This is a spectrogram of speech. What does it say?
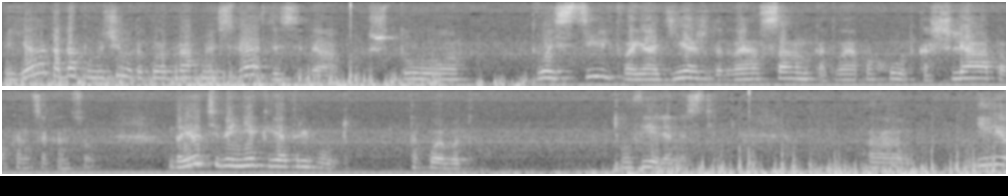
И я тогда получила такую обратную связь для себя, что твой стиль, твоя одежда, твоя осанка, твоя походка, шляпа, в конце концов, дает тебе некий атрибут такой вот уверенности. Э, и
